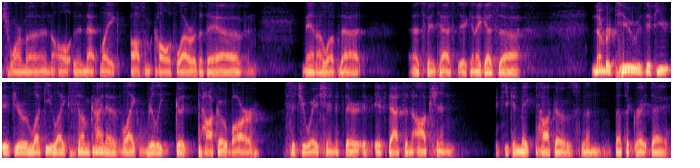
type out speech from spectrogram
shawarma and all and that like awesome cauliflower that they have and man i love that. That's fantastic. And i guess uh number two is if you if you're lucky like some kind of like really good taco bar situation if there if, if that's an option if you can make tacos then that's a great day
